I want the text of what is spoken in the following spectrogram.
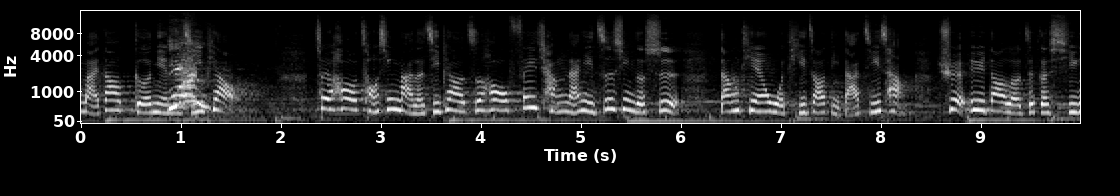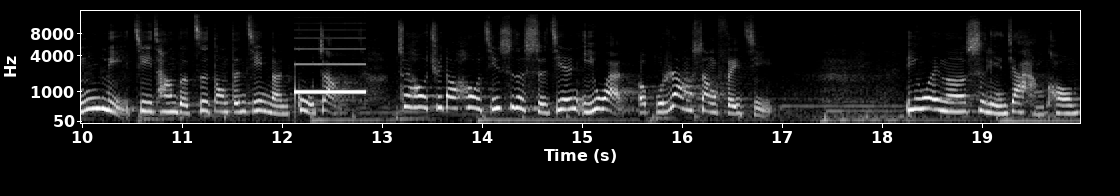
买到隔年的机票，最后重新买了机票之后，非常难以置信的是，当天我提早抵达机场，却遇到了这个行李机舱的自动登机门故障，最后去到候机室的时间已晚，而不让上飞机。因为呢是廉价航空，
